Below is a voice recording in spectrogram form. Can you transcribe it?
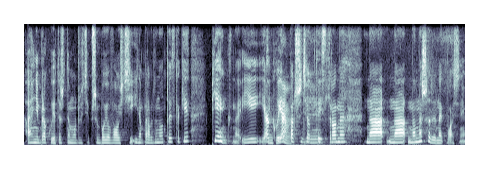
ale nie brakuje też temu oczywiście przebojowości i naprawdę no, to jest takie piękne. I jak, Dziękujemy. jak patrzycie od tej strony na, na, na nasz rynek właśnie?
